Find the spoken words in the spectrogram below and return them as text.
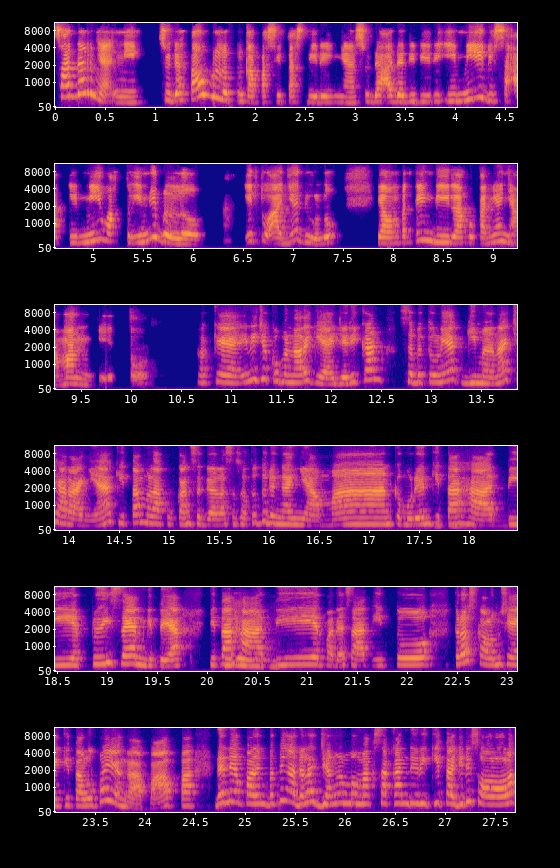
sadar nggak nih? Sudah tahu belum kapasitas dirinya? Sudah ada di diri ini, di saat ini, waktu ini belum? Nah, itu aja dulu. Yang penting dilakukannya nyaman gitu. Oke, ini cukup menarik ya. Jadi kan sebetulnya gimana caranya kita melakukan segala sesuatu itu dengan nyaman, kemudian kita hadir, present gitu ya. Kita hadir pada saat itu. Terus kalau misalnya kita lupa ya nggak apa-apa. Dan yang paling penting adalah jangan memaksakan diri kita. Jadi seolah-olah,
